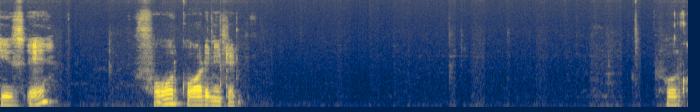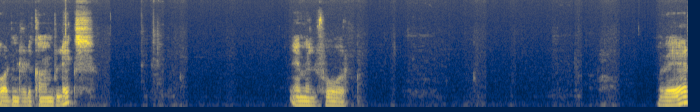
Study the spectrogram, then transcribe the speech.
is a four coordinated. Four coordinated complex. Ml4 where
